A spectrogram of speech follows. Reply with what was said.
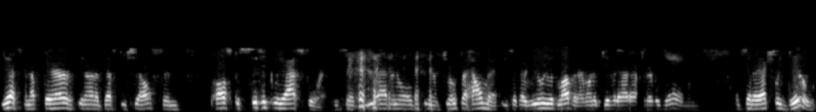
yeah, it's been up there, you know, on a dusty shelf, and Paul specifically asked for it. He said, "Do you have an old, you know, Jofa helmet?" He's like, "I really would love it. I want to give it out after every game." And I said, "I actually do."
